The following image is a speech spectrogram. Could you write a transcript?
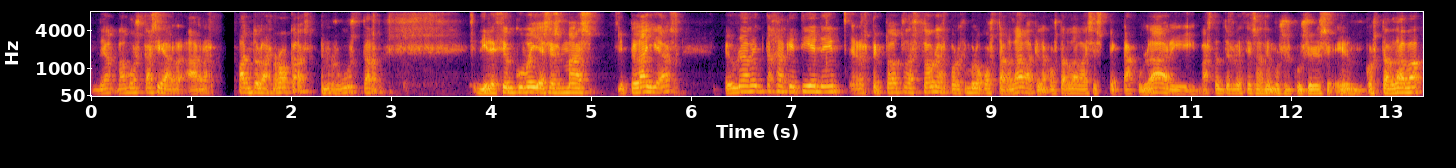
vamos casi a, raspando las rocas, que nos gusta dirección Cubellas es más playas, pero una ventaja que tiene respecto a otras zonas, por ejemplo Costa Ardava, que la Costa es espectacular y bastantes veces hacemos excursiones en Costa Ardava,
